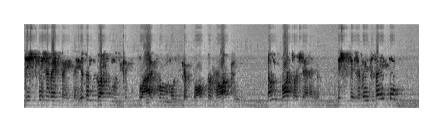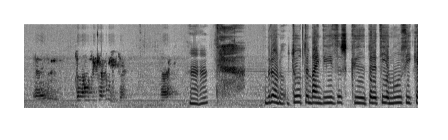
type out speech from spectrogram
desde que seja bem feita. Eu tanto gosto de música popular como música pop, rock, não importa o género desde que seja bem feita, uh, toda a música é bonita. Não é? Uhum. Bruno, tu também dizes que para ti a música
